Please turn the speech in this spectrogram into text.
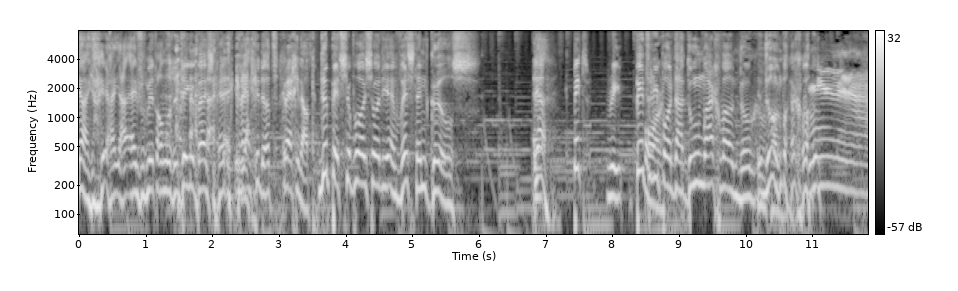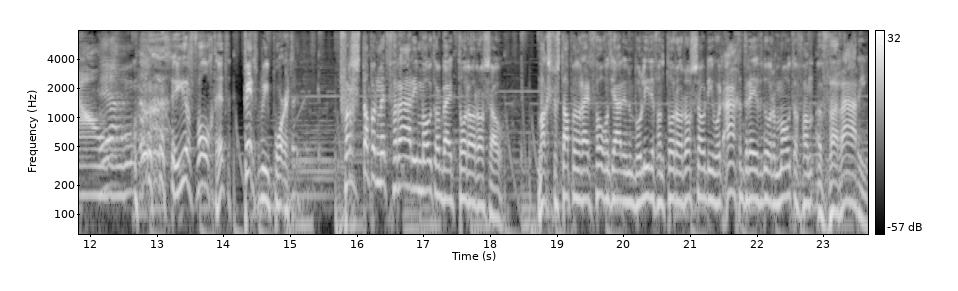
Ja, ja, ja, ja, even met andere dingen bezig. Hè. Dan krijg je dat. Krijg je dat? De Pet Shop Boys en West End Girls. Ja, Eh, Pit Report. Pit Report. Nou, doe hem maar gewoon. Doe, doe maar gewoon. Hier volgt het Pit Report. Verstappen met Ferrari motor bij Toro Rosso. Max Verstappen rijdt volgend jaar in een bolide van Toro Rosso... die wordt aangedreven door een motor van Ferrari.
